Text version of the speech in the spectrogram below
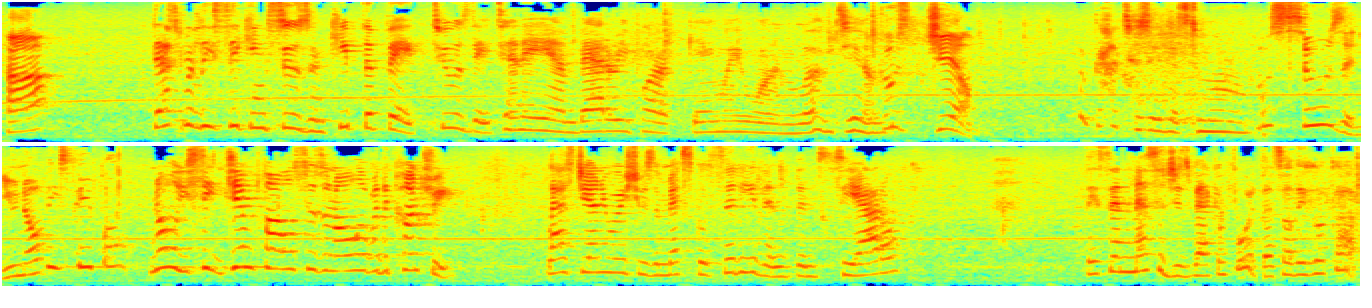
Huh? Desperately seeking Susan. Keep the faith. Tuesday, 10 a.m. Battery Park, Gangway 1. Love, Jim. Who's Jim? Oh, God, Tuesday, that's tomorrow. Who's Susan? You know these people? No, you see, Jim follows Susan all over the country. Last January, she was in Mexico City, then, then Seattle. They send messages back and forth. That's how they hook up.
